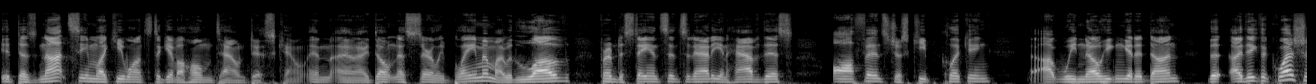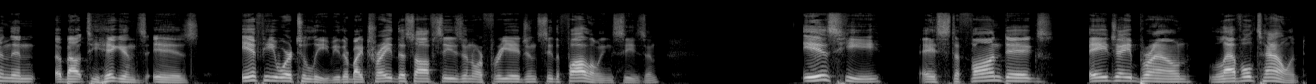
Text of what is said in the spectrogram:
it does not seem like he wants to give a hometown discount, and and I don't necessarily blame him. I would love for him to stay in Cincinnati and have this offense just keep clicking. Uh, we know he can get it done. The I think the question then about Tee Higgins is if he were to leave, either by trade this offseason or free agency the following season, is he a Stefon Diggs, AJ Brown level talent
